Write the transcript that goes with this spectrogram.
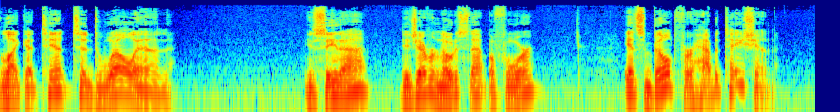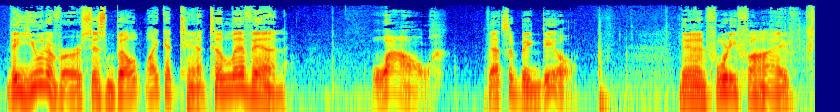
like a tent to dwell in. You see that? Did you ever notice that before? It's built for habitation. The universe is built like a tent to live in. Wow, that's a big deal. Then in 45,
